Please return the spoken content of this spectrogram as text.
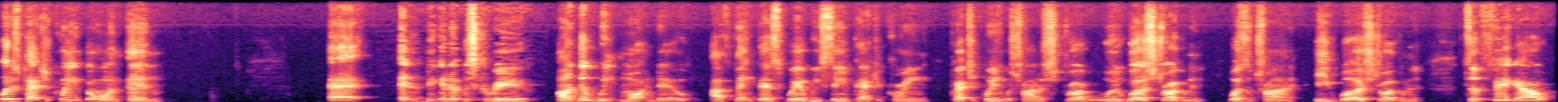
what is Patrick Queen doing? And at, at the beginning of his career under Wink Martindale, I think that's where we seen Patrick Queen. Patrick Queen was trying to struggle, was struggling, wasn't trying. He was struggling to figure out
